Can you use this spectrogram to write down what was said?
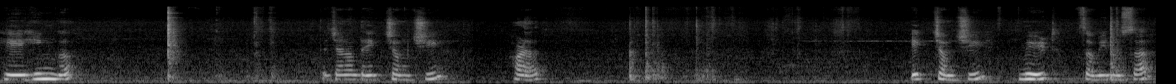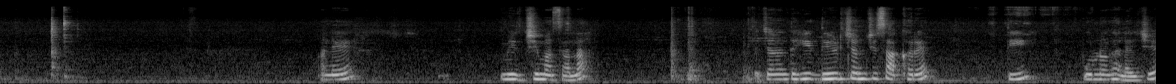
हे हिंग. त्याच्यानंतर एक चमची हळद. एक चमची मीठ चवीनुसार. आणि मिरची मसाला. त्याच्यानंतर ही दीड चमची साखर आहे. ती पूर्ण घालायची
